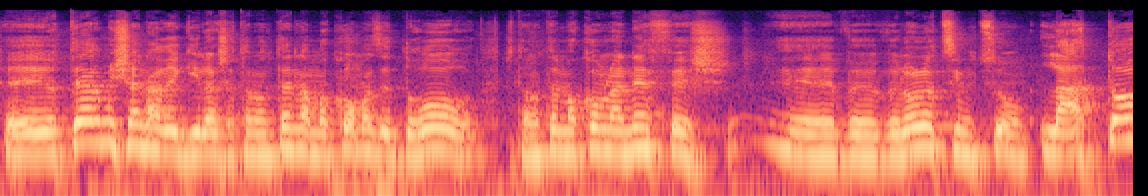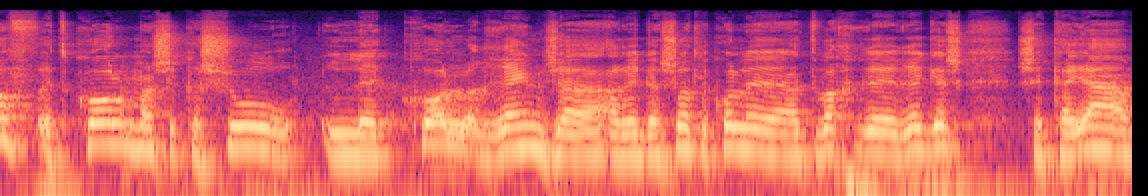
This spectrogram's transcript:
שיותר משנה רגילה, שאתה נותן למקום הזה דרור, שאתה נותן מקום לנפש אה, ולא לצמצום. לעטוף את כל מה שקשור לכל ריינג' הרגשות, לכל אה, הטווח אה, רגש שקיים,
